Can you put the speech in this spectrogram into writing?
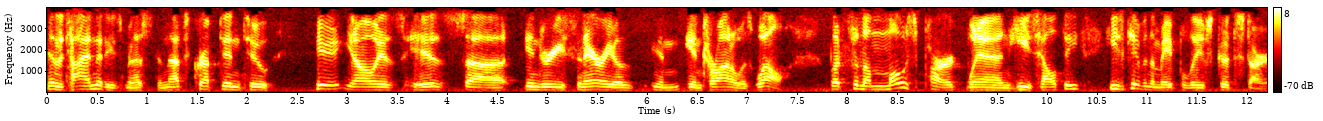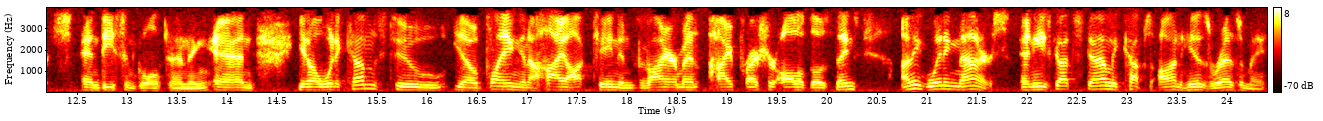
in the time that he's missed, and that's crept into, you know, his his uh, injury scenarios in in Toronto as well. But for the most part, when he's healthy, he's given the Maple Leafs good starts and decent goaltending. And, you know, when it comes to, you know, playing in a high octane environment, high pressure, all of those things, I think winning matters. And he's got Stanley Cups on his resume.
